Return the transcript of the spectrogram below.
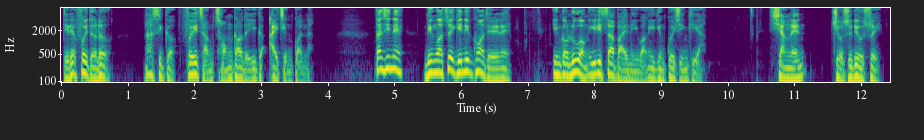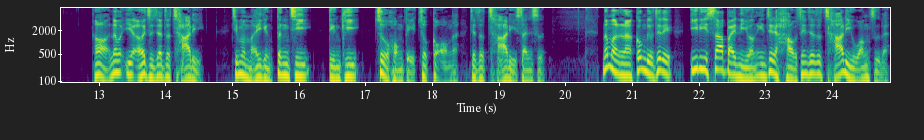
迪列费德勒，那是一个非常崇高的一个爱情观呐。但是呢，另外最近你看这个呢，英国女王伊丽莎白女王已经过身去啊，享年九十六岁啊。那么伊儿子叫做查理，今嘛已经登基登基做皇帝做国王啊，叫做查理三世。那么呢，讲到这个伊丽莎白女王，因这个后生叫做查理王子的。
